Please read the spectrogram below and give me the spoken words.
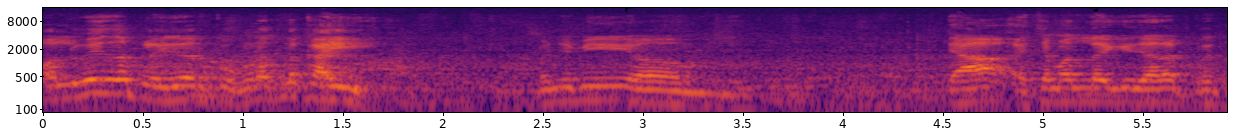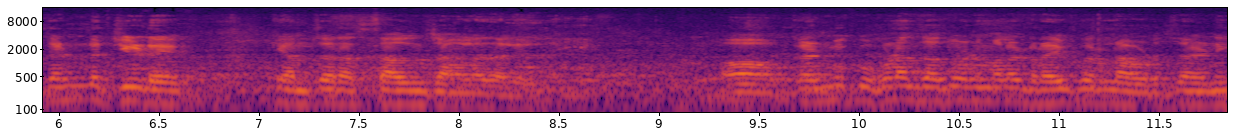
always a pleasure कोकणातलं काही. म्हणजे मी त्या ह्याच्यामधलं आहे की ज्याला प्रचंड चीड आहे की आमचा रस्ता अजून चांगला झालेला नाही आहे कारण मी कोकणात जातो आणि मला ड्राईव्ह करायला आवडतं आणि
